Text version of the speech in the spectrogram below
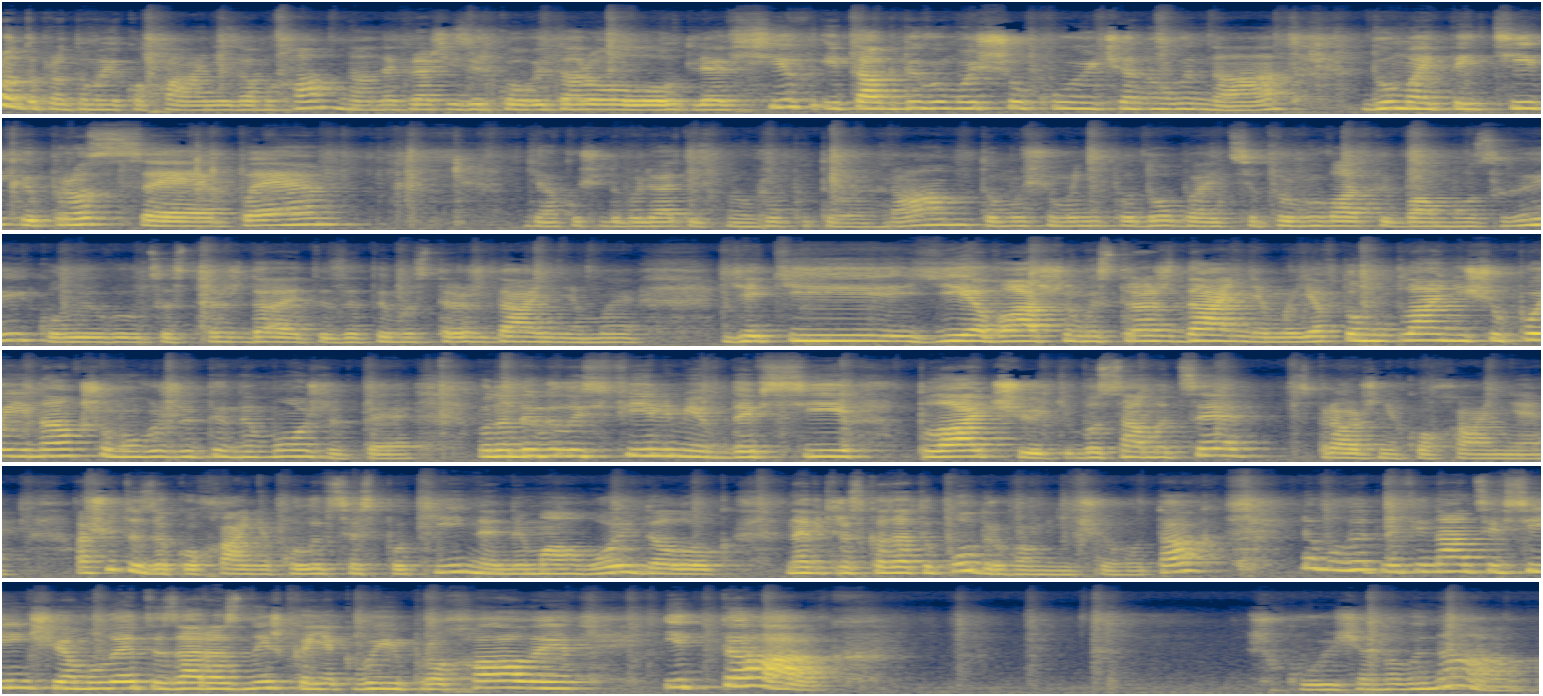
Пронто, пронто, мої кохані, з вами найкращий зірковий таролог для всіх. І так дивимось шокуюча новина. Думайте тільки про себе. Дякую, що додаєтесь в мою групу Телеграм, тому що мені подобається промивати вам мозги, коли ви це страждаєте за тими стражданнями, які є вашими стражданнями. Я в тому плані, що по-інакшому ви жити не можете. Бо надивились фільмів, де всі плачуть, бо саме це справжнє кохання. А що це за кохання, коли все спокійне, нема гойдалок, навіть розказати подругам нічого, так? Амулет на фінанси, всі інші амулети, зараз знижка, як ви і прохали. І так. Шокуюча новина.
